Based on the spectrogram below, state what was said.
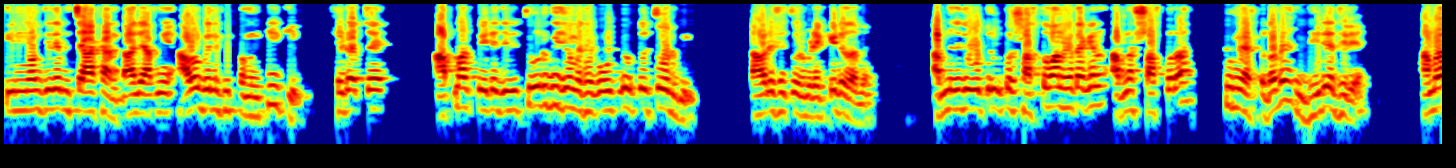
তিন মগ যদি আপনি চা খান, তাহলে আপনি আরও বেনিফিট পাবেন। কি কি? সেটা হচ্ছে, আপনার পেটে যদি চর্বি জমে থাকে, অতিরিক্ত চর্বি, তাহলে সেই চর্বিটা কেটে যাবে। আপনি যদি অতিরিক্ত স্বাস্থ্যবান হয়ে থাকেন, আপনার স্বাস্থ্যটা কমে আসবে। তবে ধীরে ধীরে। আমরা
